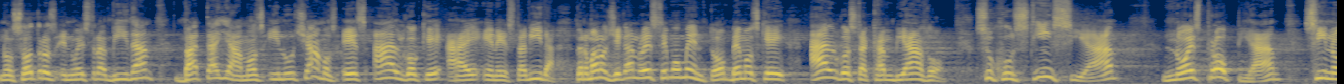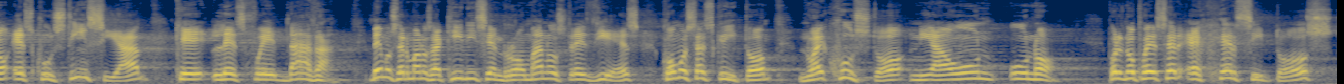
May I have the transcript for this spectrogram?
nosotros en nuestra vida batallamos y luchamos. Es algo que hay en esta vida. Pero, hermanos, llegando a este momento, vemos que algo está cambiado. Su justicia no es propia, sino es justicia que les fue dada. Vemos, hermanos, aquí dice en Romanos 3:10, como está escrito, no hay justo ni aún uno. Porque no puede ser ejércitos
